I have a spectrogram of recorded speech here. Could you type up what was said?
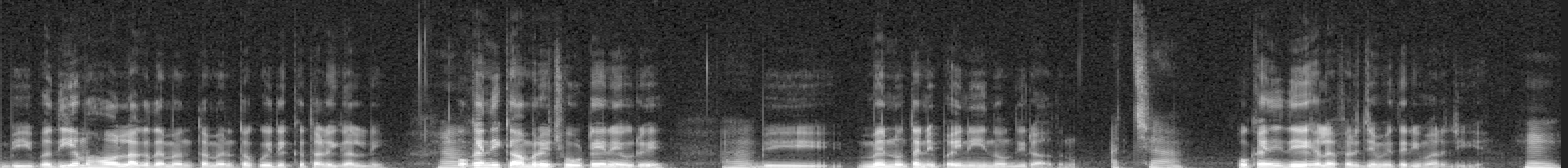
ਵੀ ਵਧੀਆ ਮਾਹੌਲ ਲੱਗਦਾ ਮੈਨੂੰ ਤਾਂ ਮੈਨੂੰ ਤਾਂ ਕੋਈ ਦਿੱਕਤ ਵਾਲੀ ਗੱਲ ਨਹੀਂ। ਉਹ ਕਹਿੰਦੀ ਕਮਰੇ ਛੋਟੇ ਨੇ ਉਰੇ। ਵੀ ਮੈਨੂੰ ਤਾਂ ਨਹੀਂ ਪਈ ਨੀਂਦ ਆਉਂਦੀ ਰਾਤ ਨੂੰ। ਅੱਛਾ। ਉਹ ਕਹਿੰਦੀ ਦੇਖ ਲੈ ਫਿਰ ਜਿਵੇਂ ਤੇਰੀ ਮਰਜ਼ੀ ਹੈ। ਹੂੰ।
